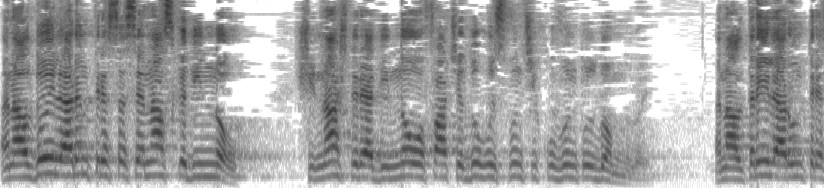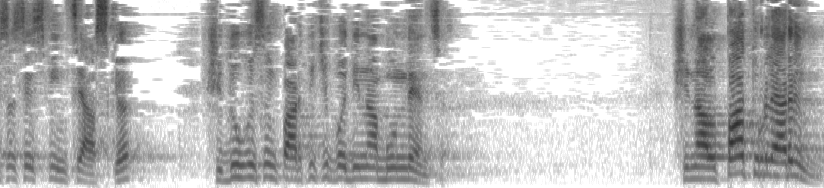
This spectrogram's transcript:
În al doilea rând trebuie să se nască din nou. Și nașterea din nou o face Duhul Sfânt și Cuvântul Domnului. În al treilea rând trebuie să se sfințească și Duhul Sfânt participă din abundență. Și în al patrulea rând,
